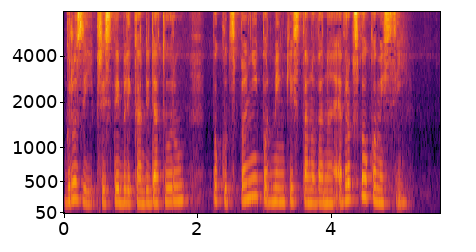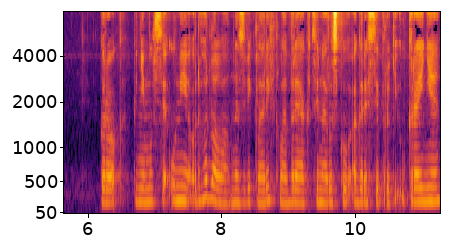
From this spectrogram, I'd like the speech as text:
Gruzii přislíbili kandidaturu, pokud splní podmínky stanovené Evropskou komisí. Krok, k němu se Unie odhodlala nezvykle rychle v reakci na ruskou agresi proti Ukrajině,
